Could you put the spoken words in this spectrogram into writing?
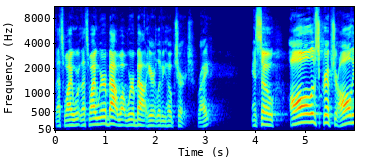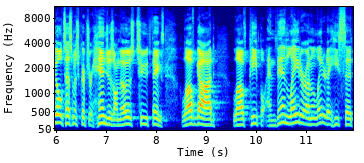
That's why we're, that's why we're about what we're about here at Living Hope Church, right? And so all of Scripture, all the Old Testament Scripture hinges on those two things love God, love people. And then later, on a later day, he said,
